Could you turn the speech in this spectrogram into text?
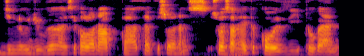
jenuh juga gak sih kalau rapat tapi suasana suasana itu cozy itu kan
